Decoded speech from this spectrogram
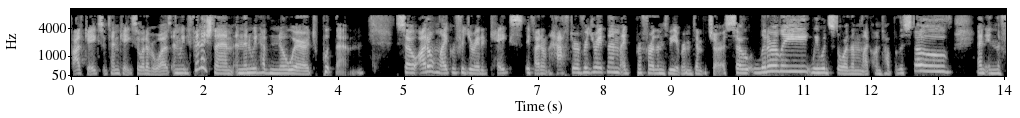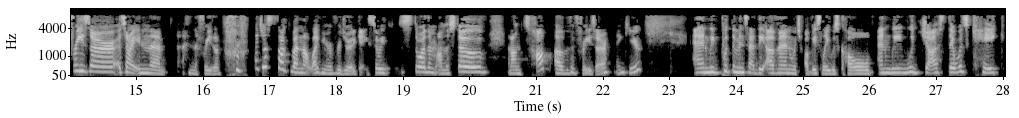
five cakes or 10 cakes or whatever it was, and we'd finish them and then we'd have nowhere to put them. So I don't like refrigerated cakes. If I don't have to refrigerate them, I'd prefer them to be at room temperature. So literally we would store them like on top of the stove and in the freezer, uh, sorry, in the, in the freezer. I just talked about not liking refrigerated cakes. So we store them on the stove and on top of the freezer. Thank you and we'd put them inside the oven, which obviously was cold, and we would just, there was cake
